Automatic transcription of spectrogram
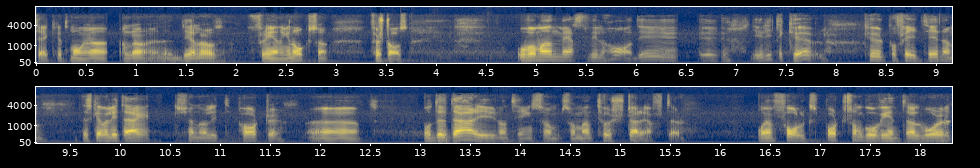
säkert många andra delar av föreningen också förstås. Och vad man mest vill ha det är, det är lite kul. Kul på fritiden. Det ska vara lite action och lite party. Uh, och det där är ju någonting som, som man törstar efter. Och en folksport som går vinterhalvåret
